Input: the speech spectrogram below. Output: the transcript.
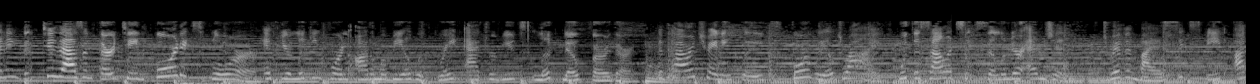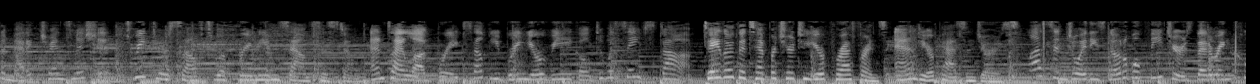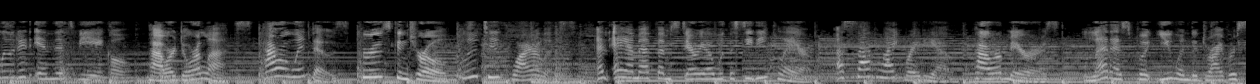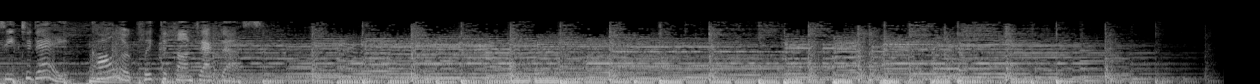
Presenting the 2013 Ford Explorer. If you're looking for an automobile with great attributes, look no further. Hmm. The powertrain includes four-wheel drive with a solid six-cylinder engine driven by a six-speed automatic transmission. Treat yourself to a premium sound system. Anti-lock brakes help you bring your vehicle to a safe stop. Tailor the temperature to your preference and your passengers. Plus, enjoy these notable features that are included in this vehicle. Power door locks, power windows, cruise control, Bluetooth wireless, an AM FM stereo with a CD player, a satellite radio, power mirrors. Let us put you in the driver's seat today. Call or click to contact us.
